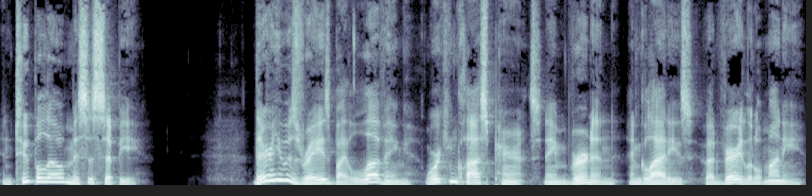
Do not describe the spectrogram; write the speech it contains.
in Tupelo, Mississippi. There he was raised by loving, working class parents named Vernon and Gladys, who had very little money.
